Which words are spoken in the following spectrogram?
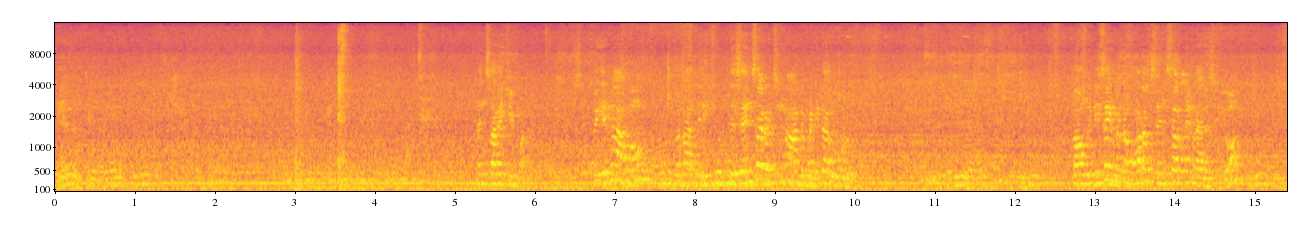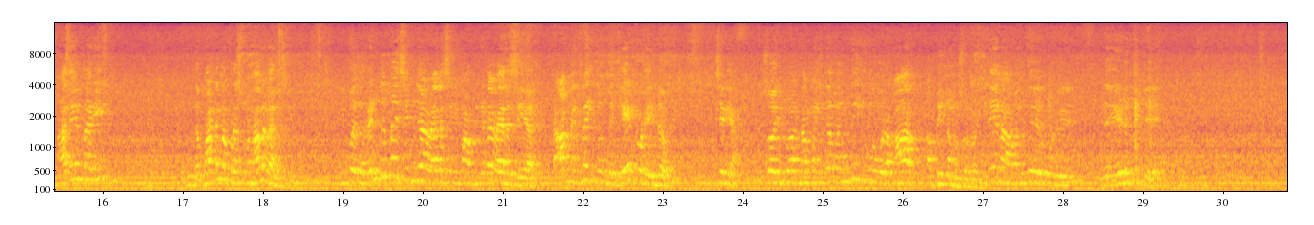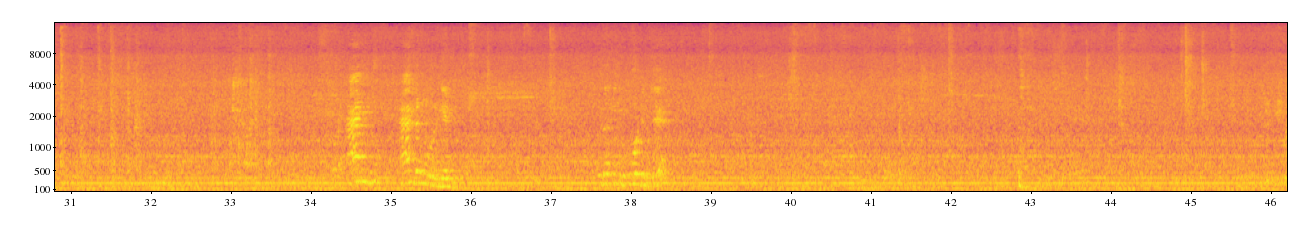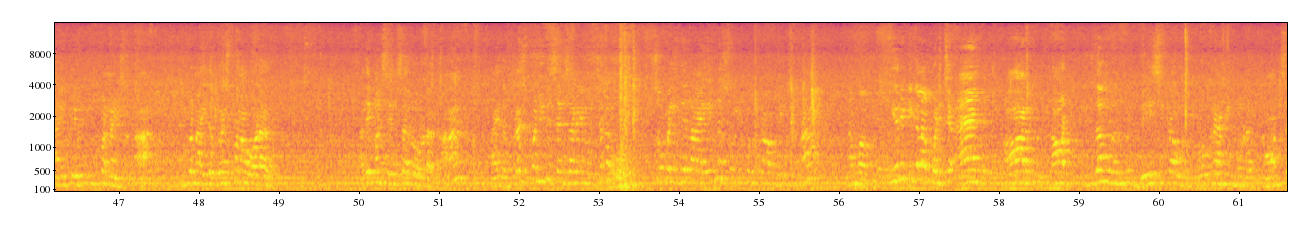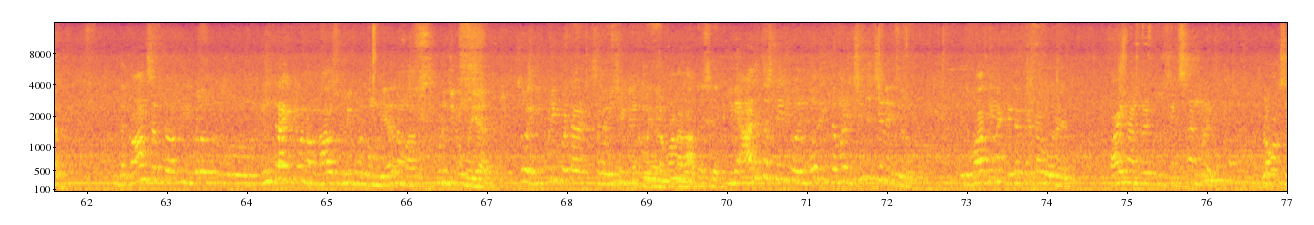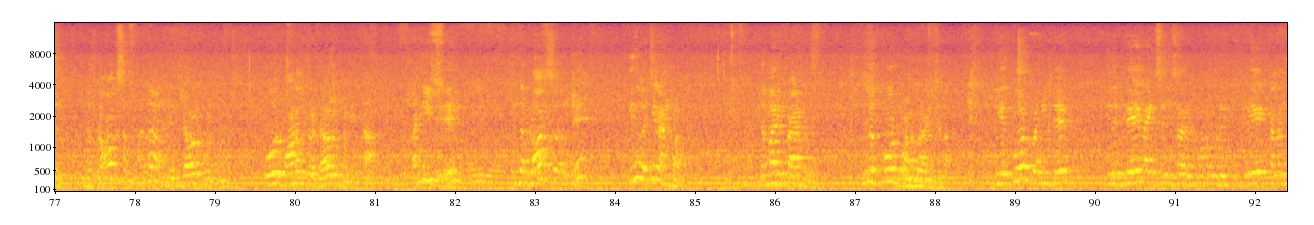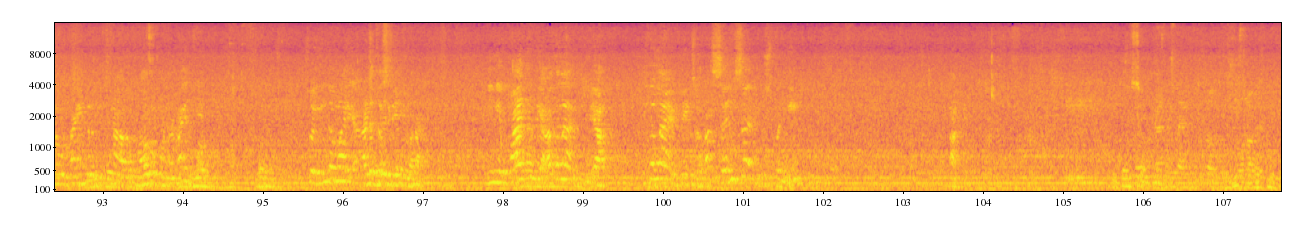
சென்சாரை கீப் பண்ணேன் இப்போ என்ன ஆகும்? இப்போ நான் இந்த- இந்த சென்சார் வச்சுன்னா ஆட்டோமேட்டிக்காக அது ஓடும் இப்போ அவங்க டிசைன் பண்ண மாடல் சென்சார்லேயும் வேலை செய்யும். அதே மாதிரி இந்த பட்டனை ப்ரெஸ் பண்ணாலும் வேலை செய்யும். இப்போ இது ரெண்டுமே செஞ்சால் வேலை செய்யுமா அப்படின்னு கேட்டால் வேலை செய்யாது. காரணம் என்ன? இது இந்த கேட்டோட இது அப்படி சரியா? ஸோ இப்போ நம்ம இதை வந்து இது ஒரு ஆர் அப்படின்னு நம்ம சொல்கிறோம் இதே நான் வந்து ஒரு இதை எடுத்துட்டு ஒரு ஹேண்டுன்னு ஒரு கேம் இதை நீங்கள் போட்டுட்டு நான் இப்போ இது பண்ணேன்னு சொன்னால் இப்போ நான் இதை ப்ரெஸ் பண்ணால் ஓடாது. அதே மாதிரி சென்சாரில் ஓடாது. ஆனால் நான் இதை ப்ரெஸ் பண்ணிட்டு சென்சாரையும் வச்சா ஓடும் ஸோ இப்போ இதை நான் என்ன சொல்லி கொடுக்குறோம் அப்படின்னு சொன்னால் நம்ம தியரிட்டிக்கலாக படித்த அண்ட் ஆர் நாட் இதுதான் வந்து பேசிக்காக ஒரு ப்ரோக்ராமிங்கோட கான்செப்ட் இந்த கான்செப்டை வந்து இவ்வளவு இன்ட்ராக்டிவாக நம்மளால சொல்லிக் கொடுக்க முடியாது நம்ம அதை புரிஞ்சுக்க முடியாது ஸோ இப்படிப்பட்ட சில விஷயங்கள் நம்ம இதில் பண்ணலாம் அடுத்த ஸ்டேஜ் வரும்போது இந்த மாதிரி சின்ன சின்ன இது இருக்கும். இது பார்த்தீங்கன்னா கிட்டத்தட்ட ஒரு five hundred to six hundred blocks இருக்கும். இந்த பிளாக்ஸை வந்து அவங்க டெவலப் பண்ணணும். ஒரு மாடலுக்கு டெவலப் பண்ணிட்டா பண்ணிட்டு இந்த பிளாக்ஸை வந்து இது வச்சு ரன் பண்ணலாம் இந்த மாதிரி பேட்டர்ன் இதில் கோட் பண்ணலாம் ஆக்சுவலாக நீங்கள் கோட் பண்ணிட்டு இது கிரே லைட் சென்சார் இருக்கும் ஒரு கிரே கலரில் ஒரு லைன் இருந்துச்சுன்னா அதை ஃபாலோ பண்ணனா இது வரும் ஸோ இந்த மாதிரி அடுத்த ஸ்டேஜ் வராங்க நீங்கள் பார்க்கக்கூடிய அதெல்லாம் இருக்கு இல்லையா? இதெல்லாம் எப்படின்னு சொன்னா சென்சார் யூஸ் பண்ணி ஆ.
